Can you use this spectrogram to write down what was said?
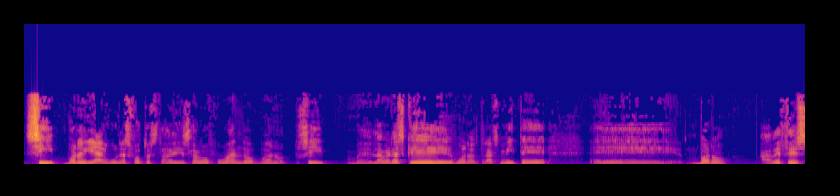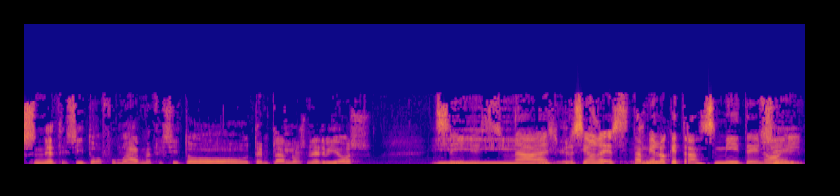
Sí, bueno, y algunas fotos también salgo fumando. Bueno, sí, eh, la verdad es que, bueno, transmite. eh, bueno, a veces necesito fumar, necesito templar los nervios. Y Sí, es una expresión, es, es también una- lo que transmite, ¿no? Sí.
